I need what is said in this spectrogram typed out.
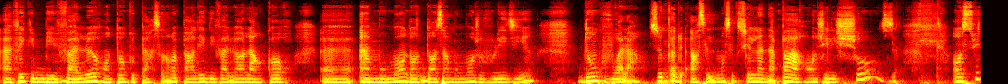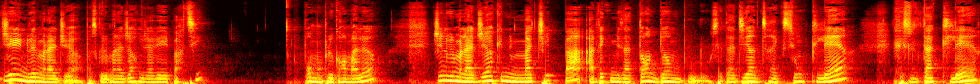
avec mes valeurs en tant que personne. On va parler des valeurs là encore, euh, un moment, dans, dans un moment, je voulais dire. Donc voilà, ce cas de harcèlement sexuel là n'a pas arrangé les choses. Ensuite, j'ai eu une nouvelle manager parce que le manager que j'avais est parti. Pour mon plus grand malheur j'ai une nouvelle manager qui ne matchait pas avec mes attentes d'un boulot, c'est-à-dire direction claire, résultat clair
